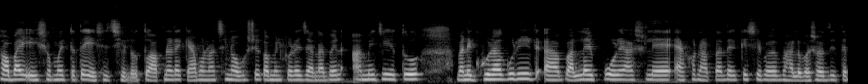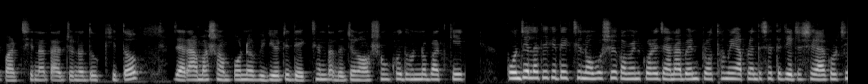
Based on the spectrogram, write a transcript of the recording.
সবাই এই সময়টাতে এসেছিল। তো আপনারা কেমন আছেন অবশ্যই কমেন্ট করে জানাবেন। আমি যেহেতু মানে ঘোরাঘুরির পাল্লায় পড়ে আসলে এখন আপনাদেরকে সেভাবে ভালোবাসাও দিতে পারছি না, তার জন্য দুঃখিত। যারা আমার সম্পূর্ণ ভিডিওটি দেখছেন, তাদের জন্য অসংখ্য ধন্যবাদ। কি কোন জেলা থেকে দেখছেন অবশ্যই কমেন্ট করে জানাবেন। প্রথমে আপনাদের সাথে যেটা শেয়ার করছি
